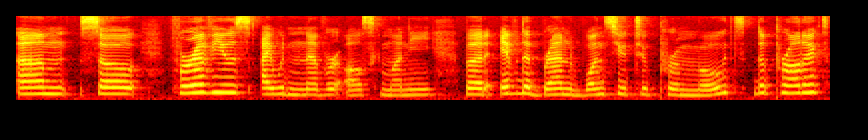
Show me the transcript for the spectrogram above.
Um, so for reviews i would never ask money but if the brand wants you to promote the product,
